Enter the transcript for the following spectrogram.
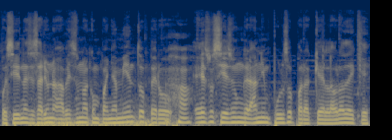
pues sí es necesario una- a veces un acompañamiento, pero Ajá. eso sí es un gran impulso para que a la hora de que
